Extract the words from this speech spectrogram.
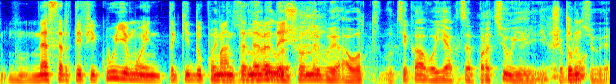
ну, не сертифікуємо і такі документи не видаємо. що не ви, а от цікаво, як це працює, якщо Тому- працює.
